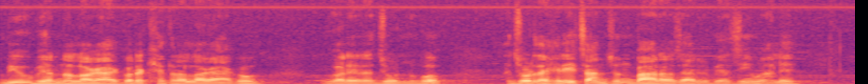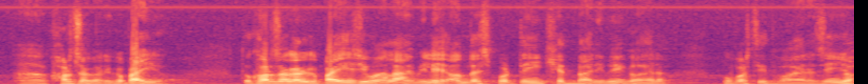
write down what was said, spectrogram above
बिउ बेर्न लगाएको र खेत्र लगाएको गरेर जोड्नुभयो। जोड्दाखेरि चान्चुन बाह्र हजार रुपियाँ चाहिँ उहाँले खर्च गरेको पाइयो। त्यो खर्च गरेको पाइएपछि उहाँलाई हामीले अन द स्पोट त्यहीँ खेतबारीमै गएर उपस्थित भएर चाहिँ यो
